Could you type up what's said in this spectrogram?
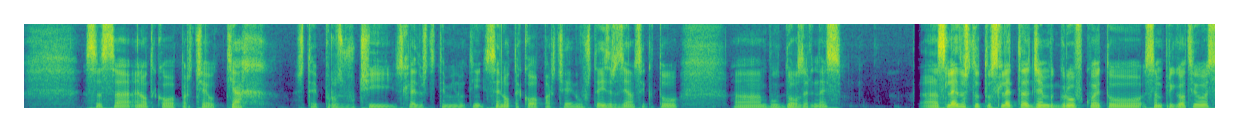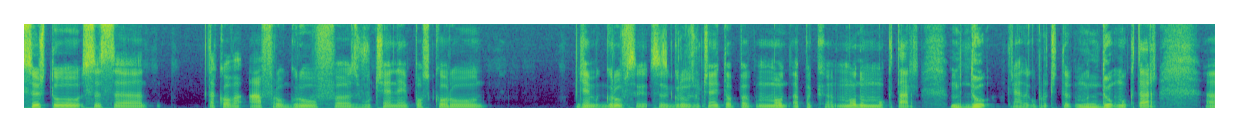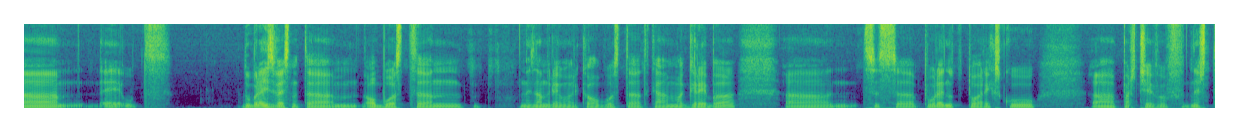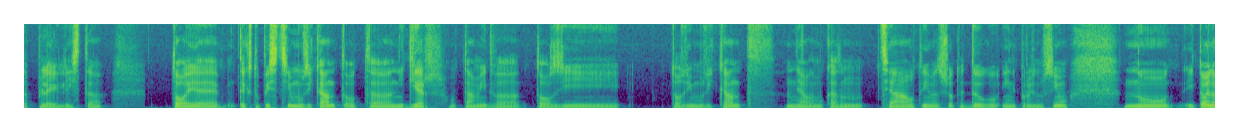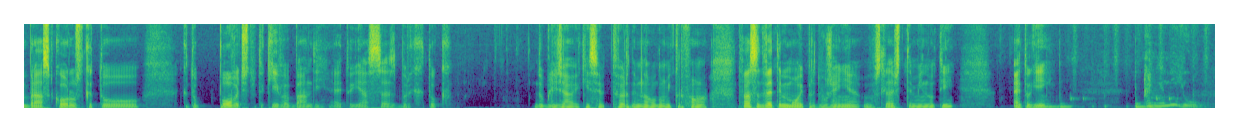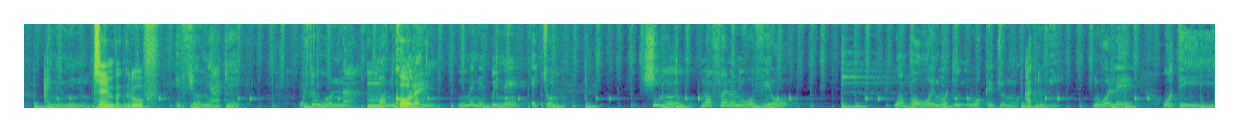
С а, едно такова парче от тях ще прозвучи следващите минути. С едно такова парче. Въобще изразявам се като а, булдозер днес. А, следващото след а, Джемба Грув, което съм приготвил е също с а, такова афро-грув а, звучене, по-скоро Джемба Грув с, с грув звучене, то пък, мод, а а, Модо Моктар, Мду, трябва да го прочета, Мду Моктар а, е от добре известната област, а, не знам дали го нарека област, а, така Магреба, а, с а, поредното туарекско а, парче в днешната плейлиста. Той е текстописец и музикант от а, Нигер. Оттам идва този, този музикант. Няма да му казвам цялото име, защото е дълго и непроизносимо. Но и той набра скорост, като, като повечето такива банди. Ето и аз сбърках тук, доближавайки се твърде много до микрофона. Това са двете мои предложения в следващите минути. Ето ги. Джемба Грув efiɔmi akɛ wofɛ wɔna mɔkɔlɛ mmenegbe nɛ etsɔ simu n'ɔfɛn nɔ ni wɔ fiɔ wɔgbɔ wɔ emɔdi ni wɔ kɛdzɔmɔ atohi ni wɔlɛ wɔtee.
